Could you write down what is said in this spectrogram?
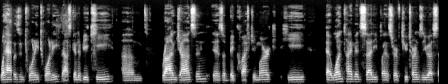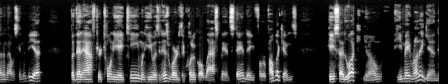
what happens in 2020? That's going to be key. Um, Ron Johnson is a big question mark. He at one time had said he planned to serve two terms of the U.S. Senate. And that was going to be it. But then after 2018, when he was, in his words, the quote unquote last man standing for Republicans, he said, look, you know, he may run again,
